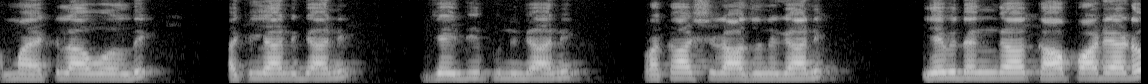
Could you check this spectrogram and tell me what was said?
అమ్మ అఖిలావోల్ది అఖిలాని కానీ జయదీప్ని కానీ ప్రకాష్ రాజుని కానీ ఏ విధంగా కాపాడాడో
